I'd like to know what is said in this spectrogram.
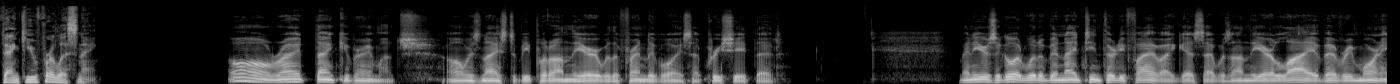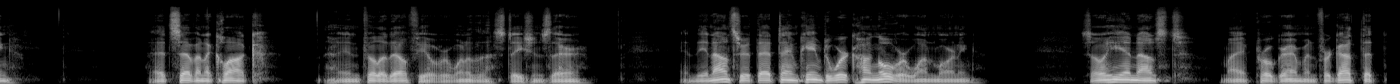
Thank you for listening. All right, thank you very much. Always nice to be put on the air with a friendly voice. I appreciate that. Many years ago, it would have been 1935, I guess, I was on the air live every morning at 7 o'clock in Philadelphia over one of the stations there. And the announcer at that time came to work hungover one morning. So he announced my program and forgot that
